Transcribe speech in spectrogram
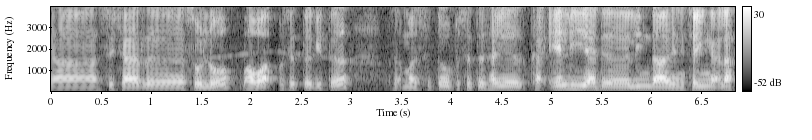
ah, secara solo bawa peserta kita. Masa tu peserta saya Kak Ellie ada Linda yang saya ingat lah.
